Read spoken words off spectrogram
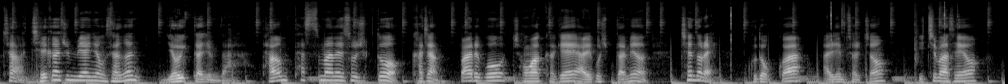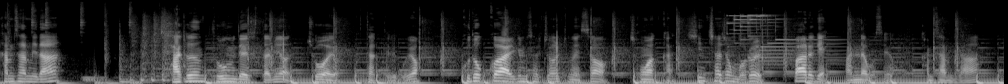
자, 제가 준비한 영상은 여기까지입니다. 다음 타스만의 소식도 가장 빠르고 정확하게 알고 싶다면 채널에 구독과 알림 설정 잊지 마세요. 감사합니다. 작은 도움이 되셨다면 좋아요 부탁드리고요. 구독과 알림 설정을 통해서 정확한 신차 정보를 빠르게 만나보세요. 감사합니다.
